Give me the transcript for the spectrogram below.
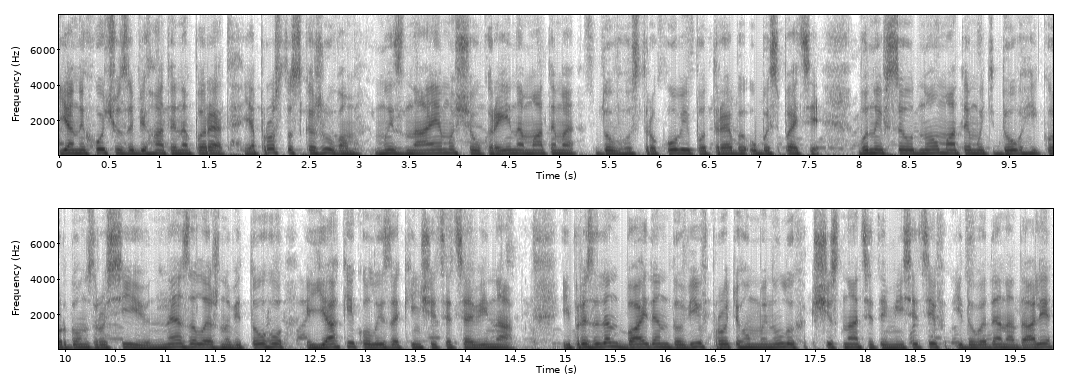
Я не хочу забігати наперед. Я просто скажу вам: ми знаємо, що Україна матиме довгострокові потреби у безпеці. Вони все одно матимуть довгий кордон з Росією, незалежно від того, як і коли закінчиться ця війна. І президент Байден довів протягом минулих 16 місяців і доведе надалі,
